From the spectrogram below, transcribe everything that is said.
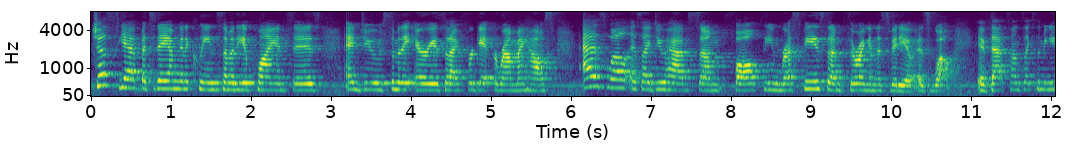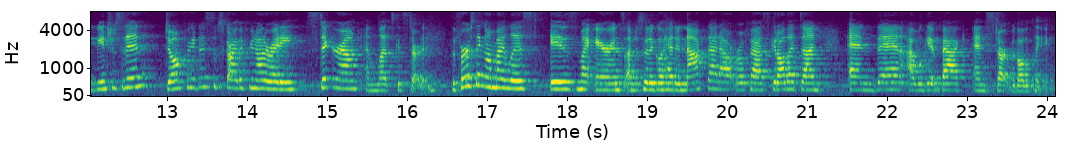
just yet, but today I'm gonna clean some of the appliances and do some of the areas that I forget around my house as well as I do have some fall themed recipes that I'm throwing in this video as well. If that sounds like something you'd be interested in, don't forget to subscribe if you're not already. Stick around and let's get started. The first thing on my list is my errands. I'm just gonna go ahead and knock that out real fast, get all that done, and then I will get back and start with all the cleaning.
